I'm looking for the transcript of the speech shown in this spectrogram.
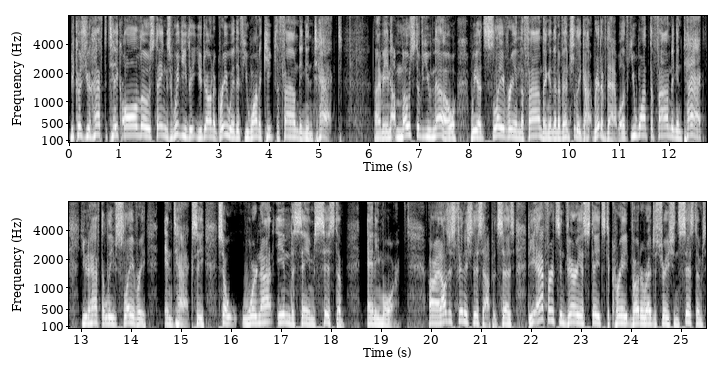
because you have to take all those things with you that you don't agree with if you want to keep the founding intact. I mean, most of you know we had slavery in the founding and then eventually got rid of that. Well, if you want the founding intact, you'd have to leave slavery intact. See, so we're not in the same system anymore. All right, I'll just finish this up. It says the efforts in various states to create voter registration systems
